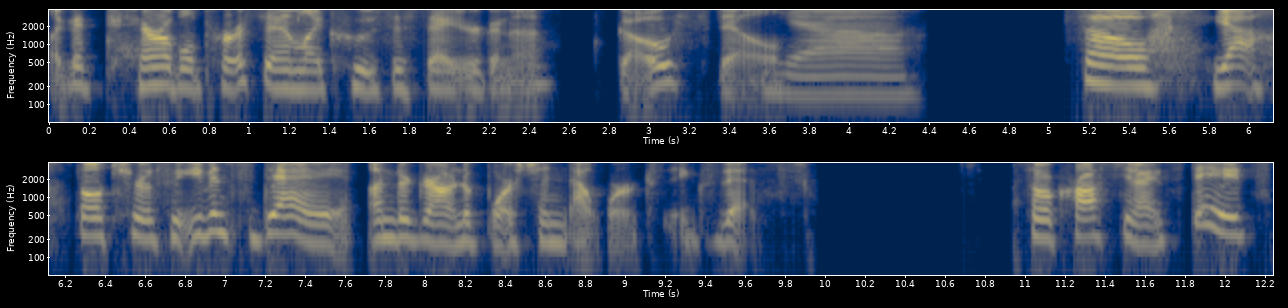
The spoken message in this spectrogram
like a terrible person, like who's to say you're gonna go still? Yeah. So, yeah, it's all true. So, even today, underground abortion networks exist. So, across the United States,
